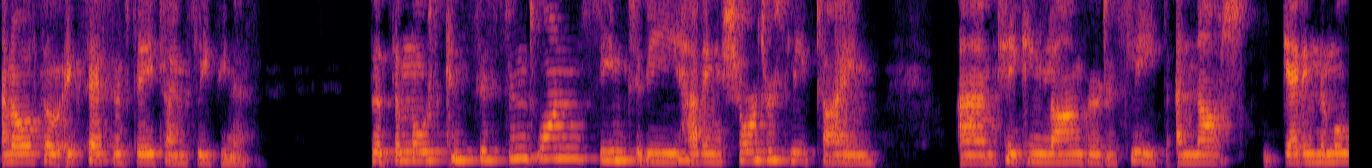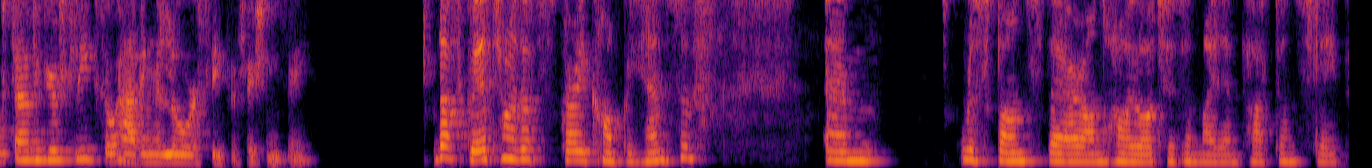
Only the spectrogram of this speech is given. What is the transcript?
and also excessive daytime sleepiness. But the most consistent ones seem to be having a shorter sleep time, um, taking longer to sleep, and not getting the most out of your sleep, so having a lower sleep efficiency. That's great, Tara. That's very comprehensive um, response there on how autism might impact on sleep.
